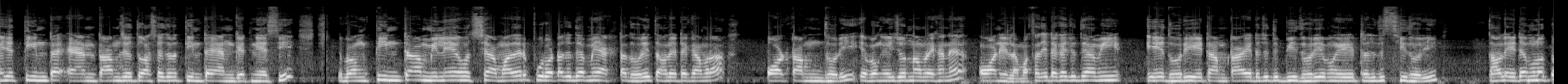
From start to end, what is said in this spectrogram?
এই যে তিনটা অ্যান টার্ম যেহেতু আছে, এই জন্য তিনটা অ্যান গেট নিয়েছি। এবং তিনটা মিলে হচ্ছে আমাদের পুরোটা যদি আমি একটা ধরি, তাহলে এটাকে আমরা অ টার্ম ধরি এবং এই জন্য আমরা এখানে অ নিলাম। অর্থাৎ এটাকে যদি আমি এ ধরি, এই টার্মটা এটা যদি বি ধরি এবং এটা যদি সি ধরি, তাহলে এটা মূলত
